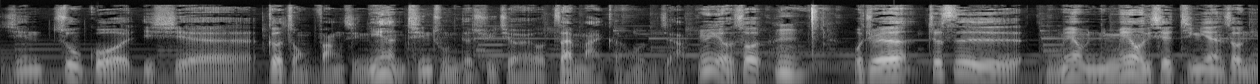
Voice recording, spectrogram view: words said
已经住过一些各种房型，你很清楚你的需求以后再买可能会比较好。因为有时候，嗯，我觉得就是你没有你没有一些经验的时候，你。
